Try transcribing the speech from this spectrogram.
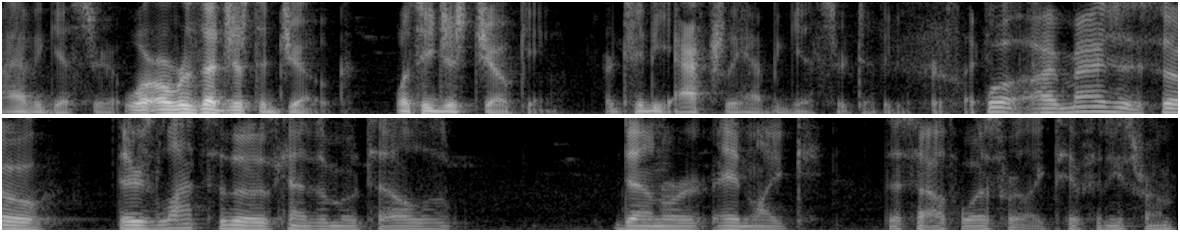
I have a gift certificate, or, or was that just a joke? Was he just joking, or did he actually have a gift certificate for a sex? Well, I imagine so. There's lots of those kinds of motels down where in like the Southwest, where like Tiffany's from.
